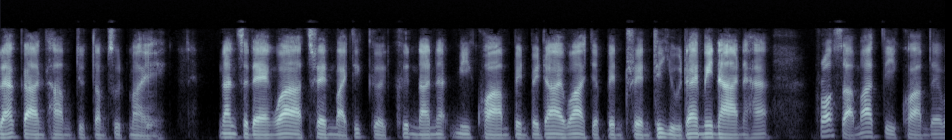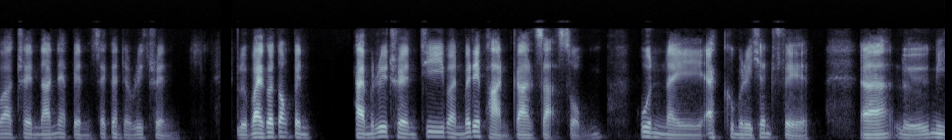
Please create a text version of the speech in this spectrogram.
และการทำจุดต่ำสุดใหม่ นั่นแสดงว่าเทรนด์ใหม่ที่เกิดขึ้นนั้นมีความเป็นไปได้ว่าจะเป็นเทรนด์ที่อยู่ได้ไม่นานนะฮะเพราะสามารถตีความได้ว่าเทรนด์นั้นเนี่ยเป็น secondary trend หรือไม่ก็ต้องเป็น primary trend ที่มันไม่ได้ผ่านการสะสม หุ้นใน accumulation phase นะหรือมี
